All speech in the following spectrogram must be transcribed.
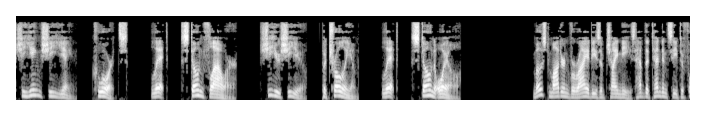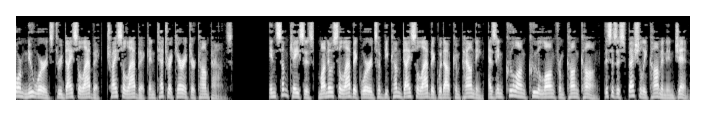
Shiying Shiying. Quartz. Lit. Stone flower. Shiyu Shiyu. Petroleum. Lit. Stone oil. Most modern varieties of Chinese have the tendency to form new words through disyllabic, trisyllabic and tetra-character compounds. In some cases, monosyllabic words have become disyllabic without compounding, as in Kulong Ku Long from Kong Kong, this is especially common in Jin.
